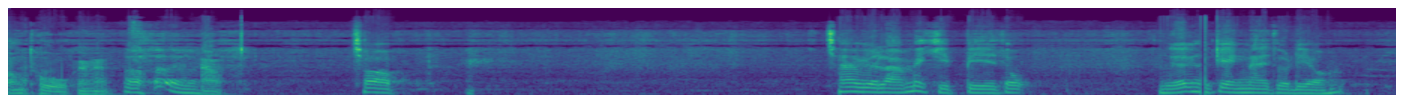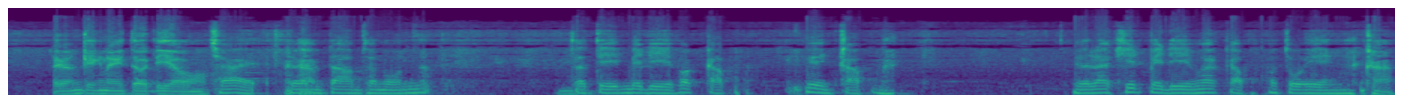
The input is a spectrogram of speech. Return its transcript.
ต้องถูกนะครับเออครับชอบ ใช้เวลาไม่กี่ปีตัวเหลือกางเกงในตัวเดียวเหลือกางเกงในตัวเดียว ใช่นะเดิครันบตามถนนนะสติไม่ดีก็กลับยื่นกลับมาเวลาคิดไม่ดีก็กลับเพราะตัวเองครับ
